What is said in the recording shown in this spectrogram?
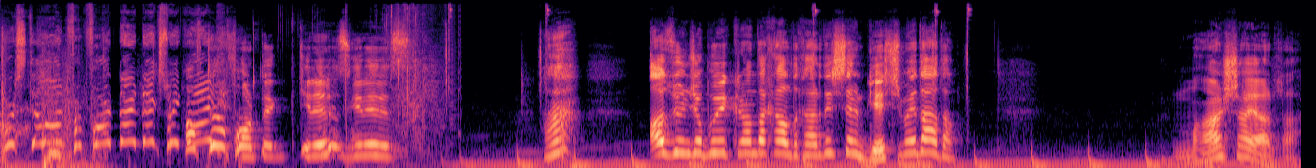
We're still on for Fortnite next week, Haftaya? Fortnite gireriz gireriz. Ha? Az önce bu ekranda kaldı kardeşlerim. Geçmedi adam. Maaş ayarla.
